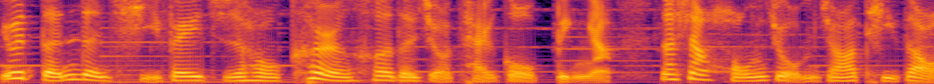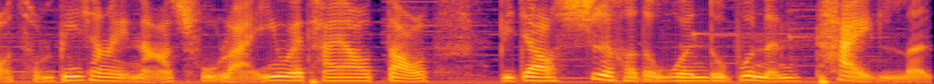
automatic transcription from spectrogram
因为等等起飞之后，客人喝的酒才够冰啊。那像红酒，我们就要提早从冰箱里拿出来，因为它要到比较适合的温度，不能太冷。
